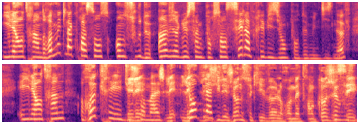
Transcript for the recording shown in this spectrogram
Il est en train de remettre la croissance en dessous de 1,5%. C'est la prévision pour 2019. Et il est en train de recréer du chômage. Les, Donc, les Gilets jaunes, ce qu'ils veulent remettre en cause, c'est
